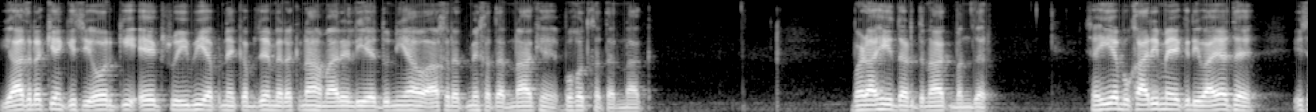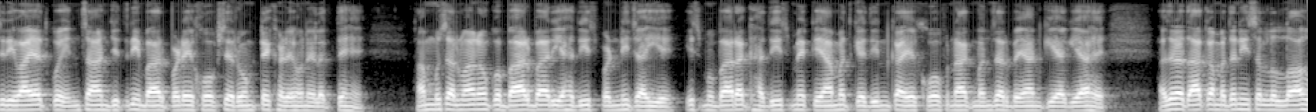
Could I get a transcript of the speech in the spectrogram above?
یاد رکھیں کسی اور کی ایک سوئی بھی اپنے قبضے میں رکھنا ہمارے لیے دنیا و آخرت میں خطرناک ہے، بہت خطرناک۔ بڑا ہی دردناک منظر۔ صحیح بخاری میں ایک روایت ہے، اس روایت کو انسان جتنی بار پڑھے خوف سے رونگٹے کھڑے ہونے لگتے ہیں۔ ہم مسلمانوں کو بار بار یہ حدیث پڑھنی چاہیے۔ اس مبارک حدیث میں قیامت کے دن کا ایک خوفناک منظر بیان کیا گیا ہے۔ حضرت آقا مدنی صلی اللہ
